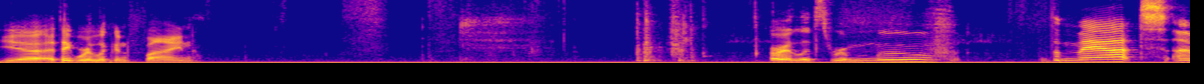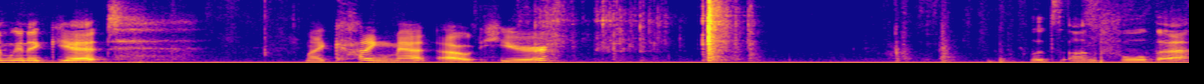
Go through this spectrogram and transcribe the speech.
yeah, I think we're looking fine. All right, let's remove the mat. I'm gonna get my cutting mat out here. Let's unfold that.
